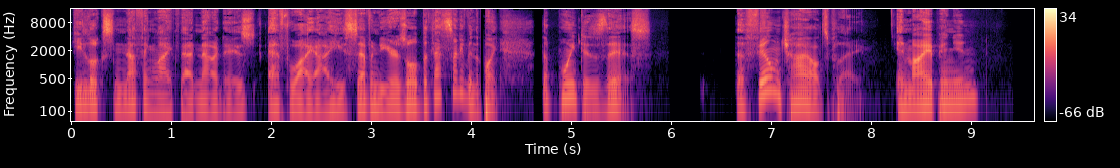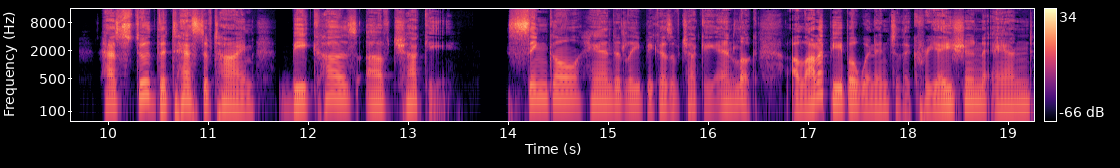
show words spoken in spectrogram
He looks nothing like that nowadays, FYI. He's 70 years old, but that's not even the point. The point is this the film Child's Play, in my opinion, has stood the test of time because of Chucky. Single handedly because of Chucky. And look, a lot of people went into the creation and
